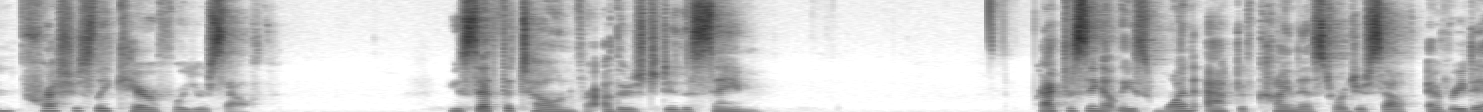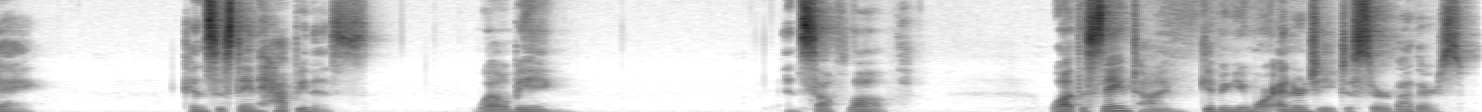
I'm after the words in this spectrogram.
and preciously care for yourself, you set the tone for others to do the same. Practicing at least one act of kindness toward yourself every day can sustain happiness, well being, and self love while at the same time giving you more energy to serve others.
